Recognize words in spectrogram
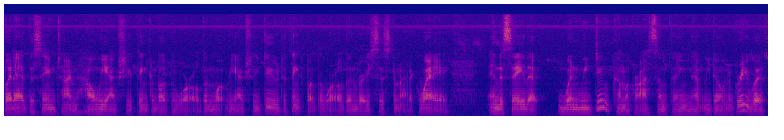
but at the same time how we actually think about the world and what we actually do to think about the world in a very systematic way, and to say that when we do come across something that we don't agree with,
